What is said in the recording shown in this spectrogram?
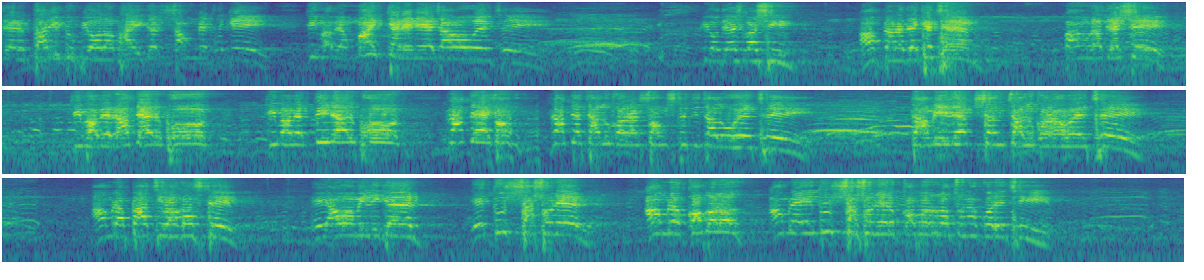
আমাদের দাড়ি টুপিওয়ালা ভাইদের সামনে থেকে কীভাবে মাইক কেড়ে নিয়ে যাওয়া হয়েছে? প্রিয় দেশবাসী, আপনারা দেখেছেন বাংলাদেশে কীভাবে রাতের ভোট কীভাবে দিনের ভোট রাতে রাতে চালু করার সংস্কৃতি চালু হয়েছে। দামি ইলেকশন চালু করা হয়েছে। আমরা পাঁচই অগস্টে এই আওয়ামী লীগের এই দুঃশাসনের আমরা কবর, আমরা এই দুঃশাসনের কবর রচনা করেছি।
